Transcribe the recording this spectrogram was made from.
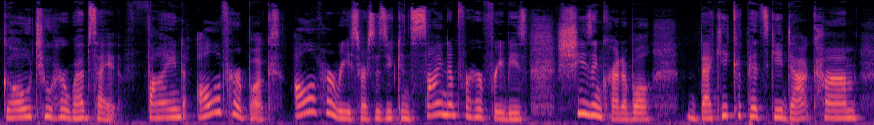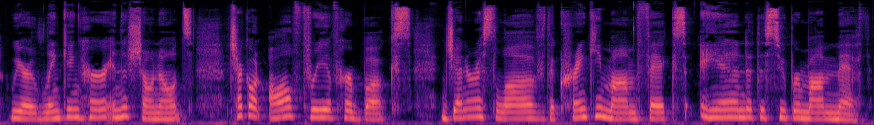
go to her website, find all of her books, all of her resources. You can sign up for her freebies. She's incredible. BeckyKopitzke.com. We are linking her in the show notes. Check out all three of her books, Generous Love, The Cranky Mom Fix, and The Super Mom Myth.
